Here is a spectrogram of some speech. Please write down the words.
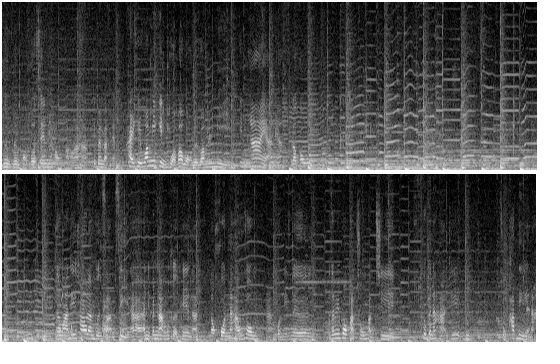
หนึบๆของตัวเส้นของเขาอะค่ะที่เป็นแบบเนี้ยใครคิดว่ามีกลิ่นหัวเปล่าบอกเลยว่าไม่มีกินง่ายอะอันเนี้ยแล้วก็อุ่นๆอืมจะมาที่ข้าวแรมฟืนสามสีนะคะ อันนี้เป็นน้ำมะเขือเทศนะ เราคนนะคะคุณผู้ชม อะคนนิดนึง มันจะมีพวกผักชงผักชี คือเป็นอาหารที่ดูสุขภาพดีเลยนะ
